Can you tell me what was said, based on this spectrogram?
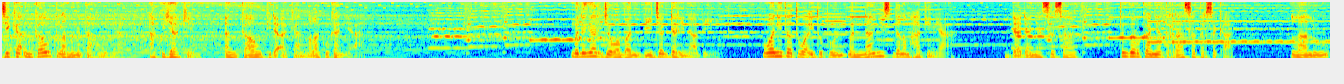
Jika engkau telah mengetahuinya, aku yakin engkau tidak akan melakukannya. Mendengar jawaban bijak dari Nabi, wanita tua itu pun menangis dalam hatinya. Dadanya sesak, tenggorokannya terasa tersekat. Lalu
